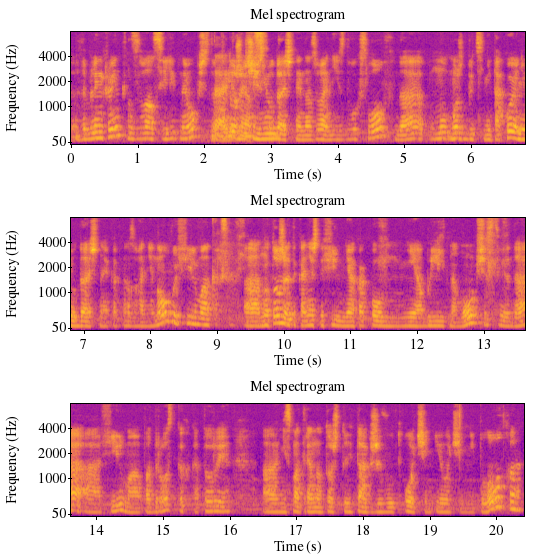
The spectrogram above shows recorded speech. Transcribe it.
The Blink Ring назывался «Элитное общество». Да, Это тоже очень неудачное название из двух слов. Да? Ну, может быть, не такое неудачное, как название нового фильма, а, но тоже это, конечно, фильм не о каком, не об элитном обществе, да, а фильм о подростках, которые, несмотря на то, что и так живут очень и очень неплохо,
